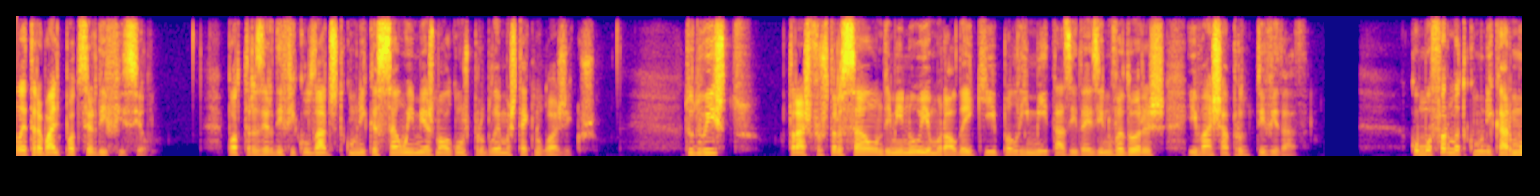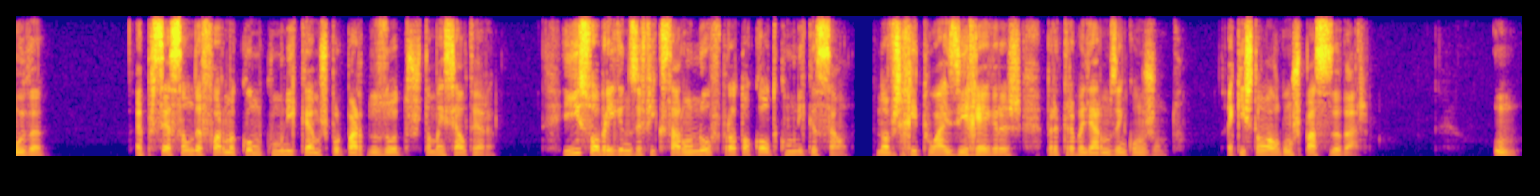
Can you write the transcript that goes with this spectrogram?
teletrabalho pode ser difícil. Pode trazer dificuldades de comunicação e mesmo alguns problemas tecnológicos. Tudo isto traz frustração, diminui a moral da equipa, limita as ideias inovadoras e baixa a produtividade. Como a forma de comunicar muda, a percepção da forma como comunicamos por parte dos outros também se altera. E isso obriga-nos a fixar um novo protocolo de comunicação, novos rituais e regras para trabalharmos em conjunto. Aqui estão alguns passos a dar. 1. Um,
